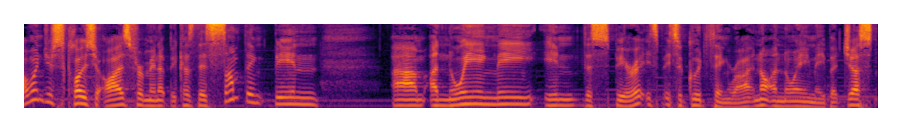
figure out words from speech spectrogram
I want you to just close your eyes for a minute because there's something been um, annoying me in the spirit. It's, it's a good thing, right? Not annoying me, but just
